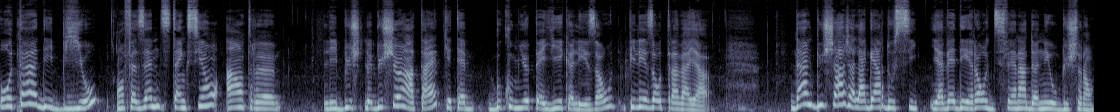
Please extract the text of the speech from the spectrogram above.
Autant des bio, on faisait une distinction entre euh, les le bûcheux en tête, qui était beaucoup mieux payé que les autres, puis les autres travailleurs. Dans le bûchage à la garde aussi, il y avait des rôles différents donnés aux bûcherons.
